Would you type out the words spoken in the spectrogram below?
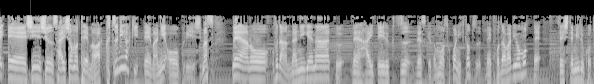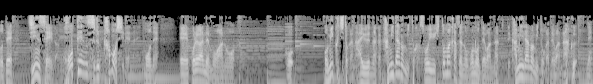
はい、えー、新春最初のテーマは、靴磨きテーマにお送りします。ね、あの、普段何気なくね、履いている靴ですけども、そこに一つね、こだわりを持って接してみることで、人生が好転するかもしれない。もうね、えー、これはね、もうあの、こう、おみくじとかね、ああいうなんか神頼みとかそういう人任せのものではなくて、神頼みとかではなく、ね、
